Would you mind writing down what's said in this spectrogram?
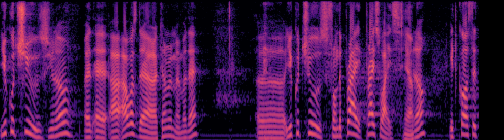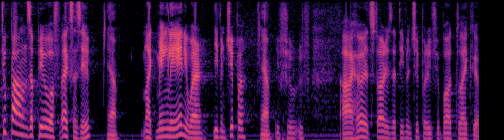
you could choose you know at, uh, I, I was there i can remember that uh, you could choose from the price price wise Yeah. you know it costed two pounds a pill of ecstasy Yeah. like mainly anywhere even cheaper Yeah. if you if I heard stories that even cheaper if you bought like uh,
